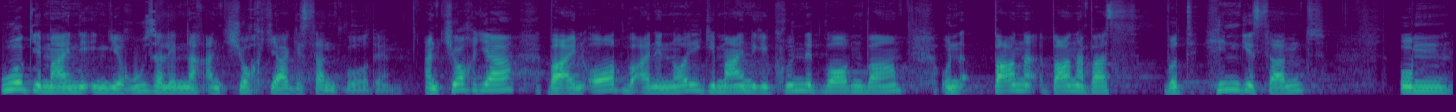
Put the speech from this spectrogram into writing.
Urgemeinde in Jerusalem nach Antiochia gesandt wurde. Antiochia war ein Ort, wo eine neue Gemeinde gegründet worden war. Und Barnabas wird hingesandt, um,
